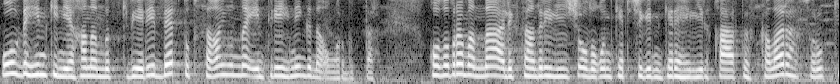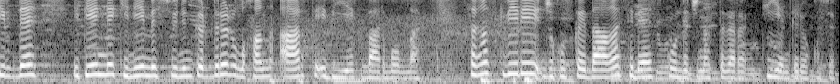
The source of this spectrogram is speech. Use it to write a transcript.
Ол дәхін кене ханамбыцкивери бәр тұпсаға юнна интрегінен гына оңыр бұттар. Қолыбыраманна Александр Ильич олығын керчігін кәрәхелер қартысқалар сұруқ кирді, итенне кене мәсуінін көрдірер ұлыған арт әбиек бар болла. Саңас квері Жықускайдағы Себәс колледжін аттығары тиен көрі құсып.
